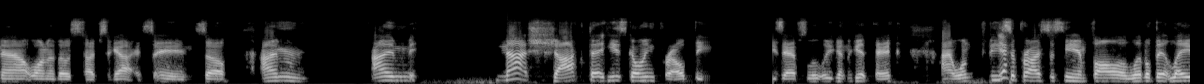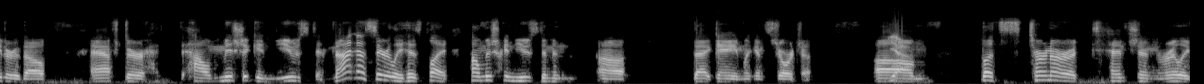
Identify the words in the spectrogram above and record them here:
not one of those types of guys. And so I'm I'm not shocked that he's going pro. He's absolutely going to get picked. I wouldn't be Yeah. surprised to see him fall a little bit later, though, after how Michigan used him. Not necessarily his play, how Michigan used him in uh, that game against Georgia. Um, Yeah. Let's turn our attention really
